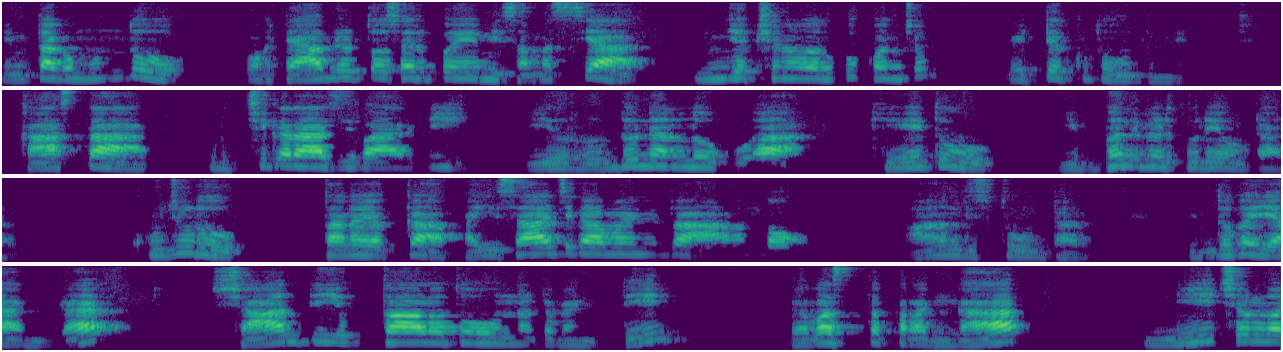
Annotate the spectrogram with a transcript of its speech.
ఇంతకు ముందు ఒక టాబ్లెట్తో సరిపోయే మీ సమస్య ఇంజెక్షన్ వరకు కొంచెం మెట్టెక్కుతూ ఉంటుంది. కాస్త వృచ్చిక రాశి వారిని ఈ రెండు నెలల్లో కూడా కేతువు ఇబ్బంది పెడుతూనే ఉంటాడు. కుజుడు తన యొక్క పైశాచికమైన ఆనందం ఆనందిస్తూ ఉంటాడు. ఎందుకయ్యా ఇంకా శాంతియుక్తాలతో ఉన్నటువంటి వ్యవస్థ పరంగా నీచంలో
